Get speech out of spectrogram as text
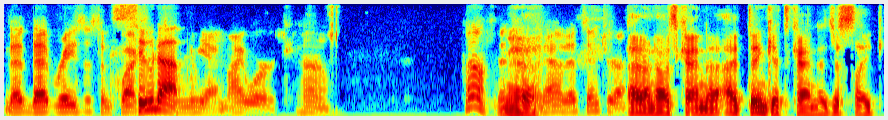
that that raises some questions Suit up. for me at my work. Huh. Huh. That- Yeah. yeah, that's interesting. I don't know. It's kind of. I think it's kind of just like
